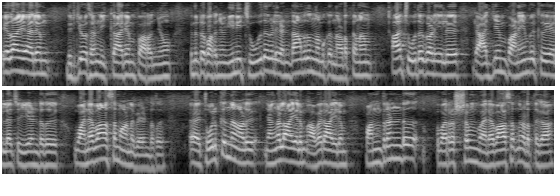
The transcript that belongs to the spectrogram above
ഏതായാലും ദുര്യോധനൻ ഇക്കാര്യം പറഞ്ഞു. എന്നിട്ട് പറഞ്ഞു ഇനി ചൂതകളി രണ്ടാമതും നമുക്ക് നടത്തണം. ആ ചൂതകളിയിൽ രാജ്യം പണയം വെക്കുകയല്ല ചെയ്യേണ്ടത്. വനവാസമാണ് വേണ്ടത്. തോൽക്കുന്ന ആൾ ഞങ്ങളായാലും അവരായാലും പന്ത്രണ്ട് വർഷം വനവാസം നടത്തുക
